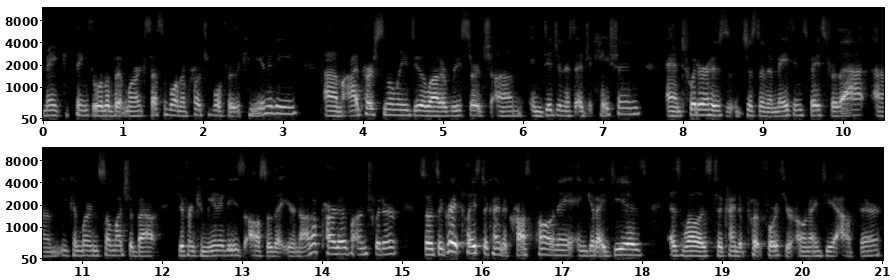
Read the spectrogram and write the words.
make things a little bit more accessible and approachable for the community. Um, I personally do a lot of research on indigenous education and Twitter is just an amazing space for that. Um, you can learn so much about different communities also that you're not a part of on Twitter. So it's a great place to kind of cross-pollinate and get ideas as well as to kind of put forth your own idea out there.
